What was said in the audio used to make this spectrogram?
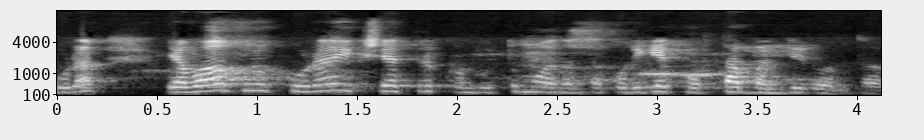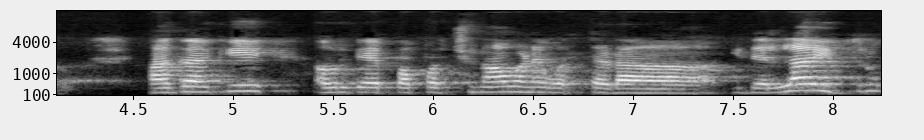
ಕೂಡ ಯಾವಾಗಲೂ ಕೂಡ ಈ ಕ್ಷೇತ್ರಕ್ಕೆ ಒಂದು ಉತ್ತಮವಾದಂಥ ಕೊಡುಗೆ ಕೊಡ್ತಾ ಬಂದಿರುವಂಥವ್ರು. ಹಾಗಾಗಿ ಅವ್ರಿಗೆ ಪಾಪ ಚುನಾವಣೆ ಒತ್ತಡ ಇದೆಲ್ಲ ಇದ್ರೂ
